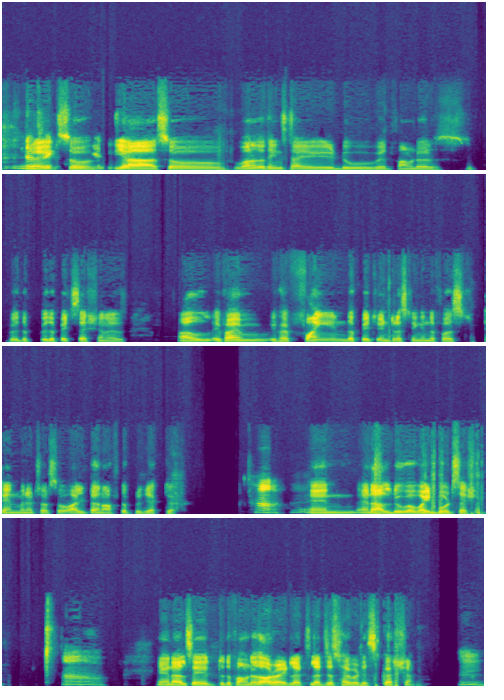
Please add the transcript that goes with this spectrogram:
right. Right? So yes. yeah so one of the things i do with founders with the with the pitch session is i'll if i'm if i find the pitch interesting in the first 10 minutes or so i'll turn off the projector. Huh. And and i'll do a whiteboard session. Oh and i'll say to the founders all right let's let's just have a discussion mm.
